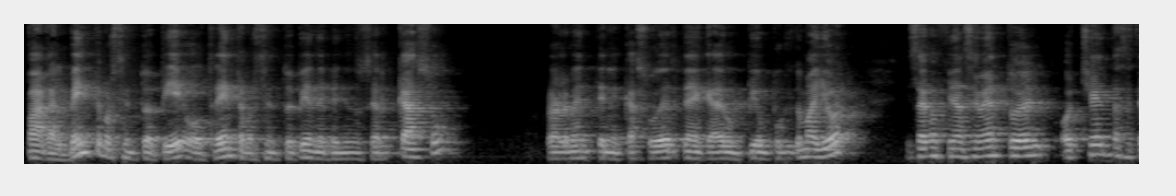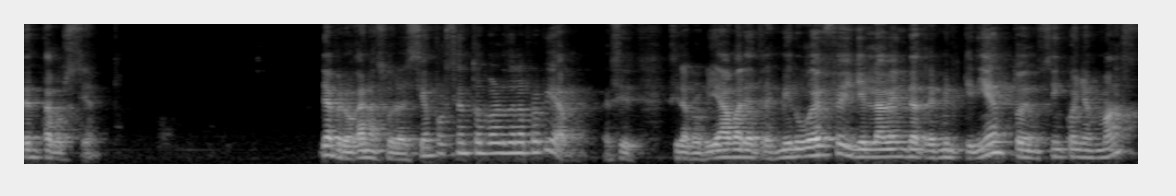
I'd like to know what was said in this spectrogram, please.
paga el 20% de pie o 30% de pie, dependiendo sea el caso. Probablemente en el caso de él tenga que dar un pie un poquito mayor y saca un financiamiento del 80-70%. Ya, pero gana sobre el 100% del valor de la propiedad. Es decir, si la propiedad vale 3.000 UF y él la vende a 3.500 en 5 años más,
